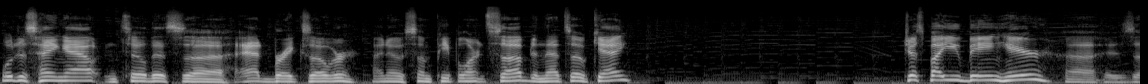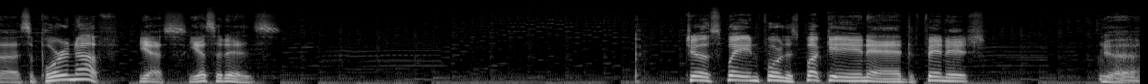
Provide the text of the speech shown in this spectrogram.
We'll just hang out until this uh, ad breaks over. I know some people aren't subbed, and that's okay. Just by you being here uh, is uh, support enough. Yes, yes, it is. Just waiting for this fucking ad to finish. Yeah.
